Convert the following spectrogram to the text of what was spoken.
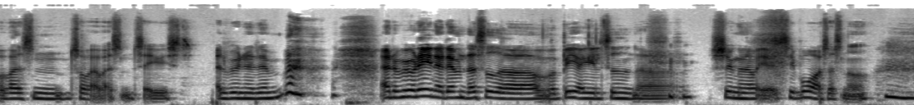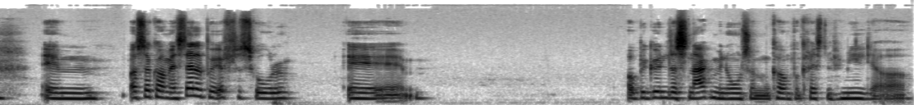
og var sådan, så var jeg bare sådan, seriøst, er du blevet en af dem? er du blevet en af dem, der sidder og beder hele tiden, og synger til bord og sådan noget? Mm. Øhm, og så kom jeg selv på efterskole, øhm, og begyndte at snakke med nogen, som kom fra kristne familier, og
